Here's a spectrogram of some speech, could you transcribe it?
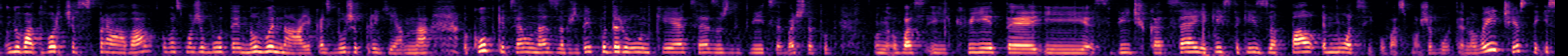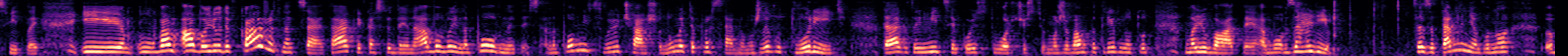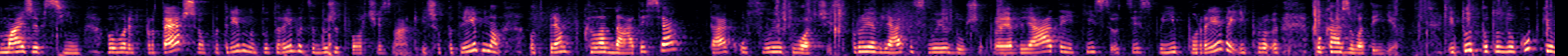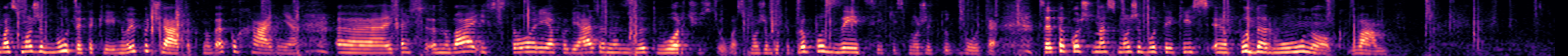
нова творча справа. У вас може бути новина, якась дуже приємна. Кубки це у нас завжди подарунки, це завжди дивіться. Бачите, тут у вас і квіти, і свічка. Це якийсь такий запал емоцій у вас може бути новий, чистий і світлий. І вам або люди вкажуть на це, так, якась людина, або ви наповнитеся, наповніть свою чашу, думайте про себе, можливо, творіть, так, займіться якоюсь творчістю. Може, вам потрібно тут малювати, або взагалі. Це затемнення, воно майже всім говорить про те, що потрібно тут риби це дуже творчий знак, і що потрібно от прям вкладатися так, у свою творчість, проявляти свою душу, проявляти якісь оці свої пориви і про, показувати їх. І тут по тузу кубки у вас може бути такий новий початок, нове кохання, е, якась нова історія пов'язана з творчістю. У вас може бути пропозиції, якісь можуть тут бути. Це також у нас може бути якийсь е, подарунок вам.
